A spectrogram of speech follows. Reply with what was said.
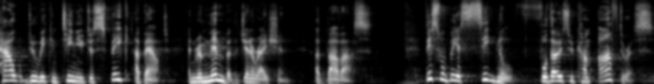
how do we continue to speak about and remember the generation above us? This will be a signal for those who come after us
